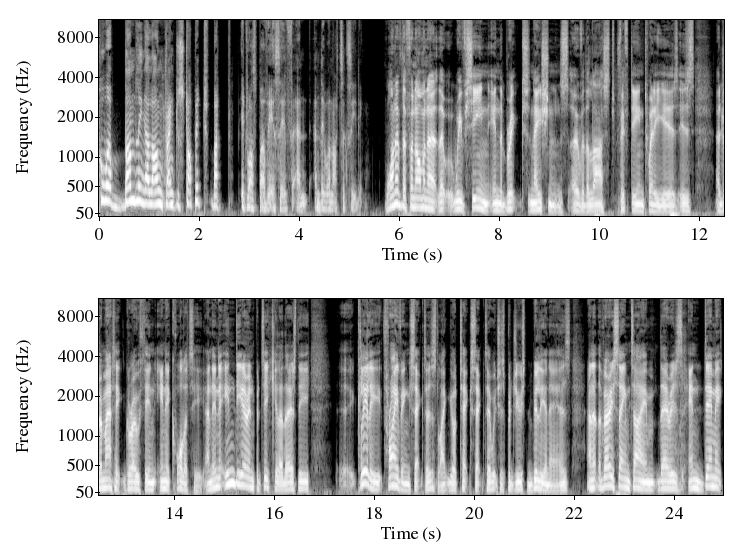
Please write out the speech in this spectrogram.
who were bumbling along trying to stop it, but it was pervasive and, and they were not succeeding. One of the phenomena that we've seen in the BRICS nations over the last 15, 20 years is a dramatic growth in inequality. And in India in particular, there's the clearly thriving sectors like your tech sector, which has produced billionaires, and at the very same time, there is endemic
